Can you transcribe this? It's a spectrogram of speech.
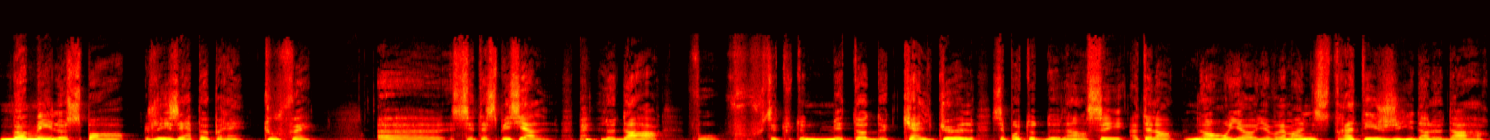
Nommer le sport, je les ai à peu près tout fait. Euh, c'était spécial. Ben, le dard, c'est toute une méthode de calcul. C'est pas tout de lancer à tel an. Non, il y a, vraiment une stratégie dans le dard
